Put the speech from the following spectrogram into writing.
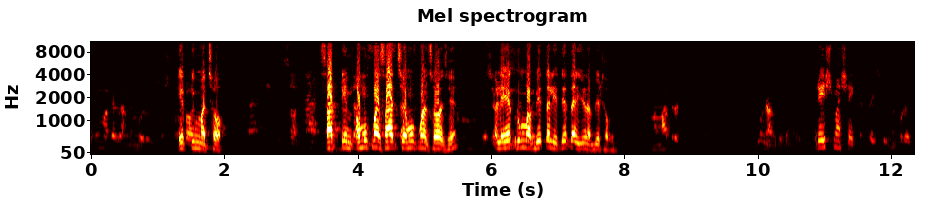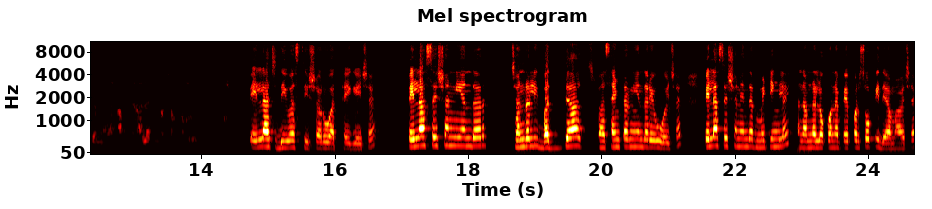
ટીમમાં કેટલા મેમ્બર હોય છે? એક ટીમમાં છ. સાત ટીમ અમુકમાં સાત છે અમુકમાં છ છે. એટલે એક રૂમમાં બેતાલીસ તેતાલીસ જણા બેઠા હોય. માત્ર શું નામ છે તમારું? રેશમા શેખ. પહેલા જ દિવસથી શરૂઆત થઈ ગઈ છે. પહેલા સેશનની અંદર જનરલી બધા સેન્ટરની અંદર એવું હોય છે. પહેલા સેશનની અંદર મિટિંગ લઈ અને અમને લોકોને પેપર સોંપી દેવામાં આવે છે.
